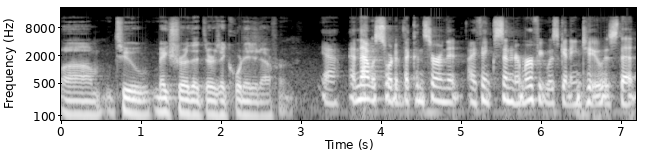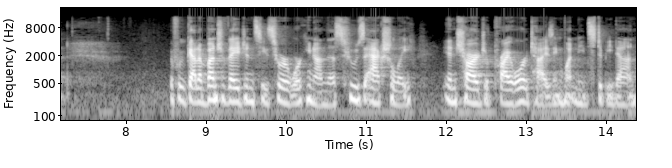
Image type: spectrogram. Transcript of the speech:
um, to make sure that there's a coordinated effort. Yeah, and that was sort of the concern that I think Senator Murphy was getting to, is that if we've got a bunch of agencies who are working on this, who's actually in charge of prioritizing what needs to be done?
